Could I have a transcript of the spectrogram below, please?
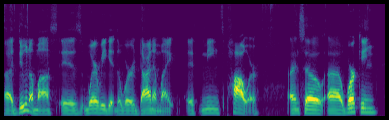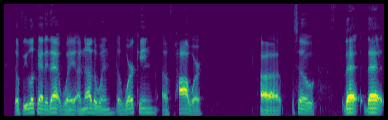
Uh, dunamis is where we get the word dynamite, it means power. And so, uh, working so if you look at it that way, another one, the working of power. Uh, so that that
